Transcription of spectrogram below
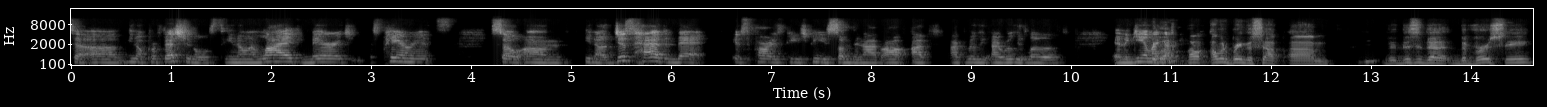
to uh, you know professionals, you know, in life, marriage, as parents. So um, you know, just having that as part of PHP is something I've I've I've really I really love. And again, like I, Well, I, want to bring this up. Um, th- this is the diversity,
